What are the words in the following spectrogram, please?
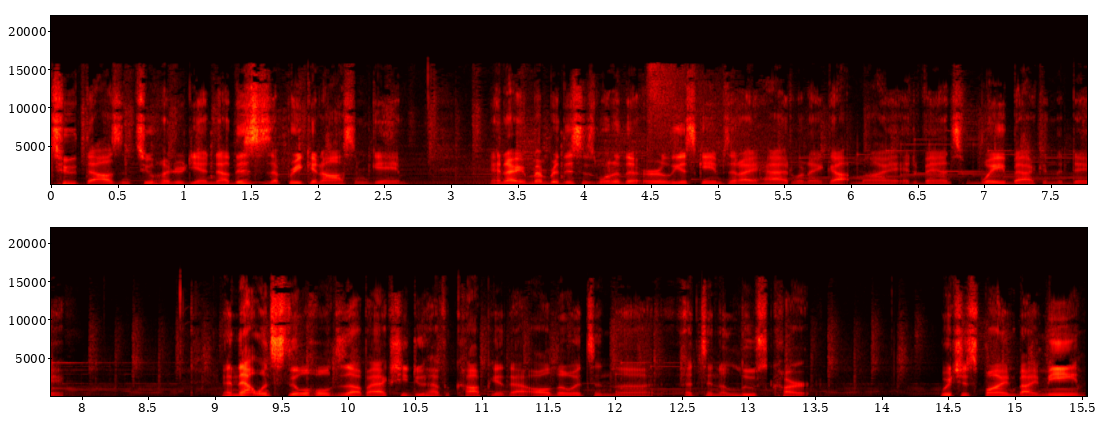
2,200 yen. Now this is a freaking awesome game. And I remember this is one of the earliest games that I had when I got my Advance way back in the day. And that one still holds up. I actually do have a copy of that, although it's in the it's in a loose cart, which is fine by me.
